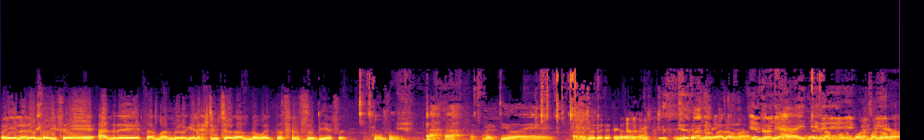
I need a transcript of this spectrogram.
Oye, Lorenzo dice, André debe estar más duro que la chucha dando vueltas en su pieza. Vestido de. Paloma. En realidad ahí tiene Paloma.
